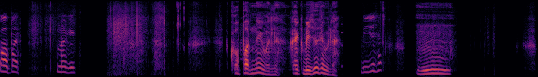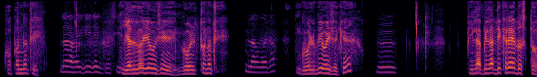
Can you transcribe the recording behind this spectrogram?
कॉपर नगेट કોપર નહીં બોલે કંઈક બીજું છે બેટા બીજું છે હમ કોપર નથી લા હરખી રીતે ઘસી યલો જેવું છે ગોલ્ડ તો નથી લાવ બતા गोल्ड भी हो सके हम्म पीला पीला दिख रहा है दोस्तों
